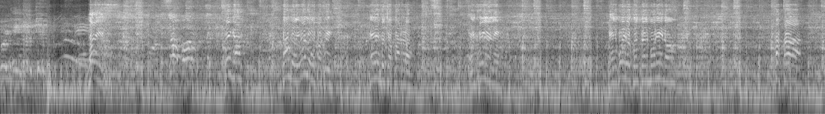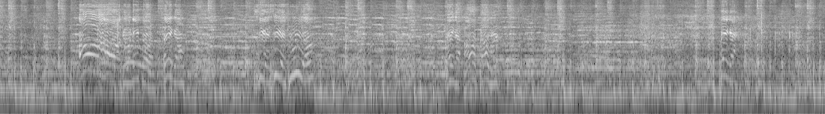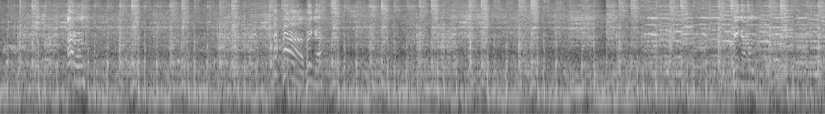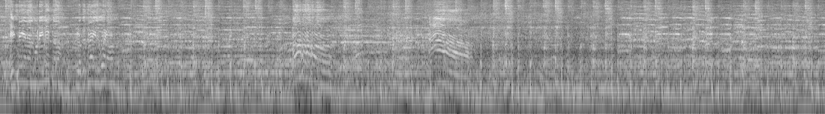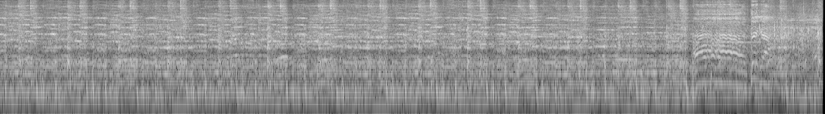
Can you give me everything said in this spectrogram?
Nice. Venga, dándole, dándole, papi. Eso, chaparro. Enséñale. El güero contra el moreno. ¡Oh, qué bonito! Venga. venga. Venga, Harold. Enséñale al morenito lo que trae el güero.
